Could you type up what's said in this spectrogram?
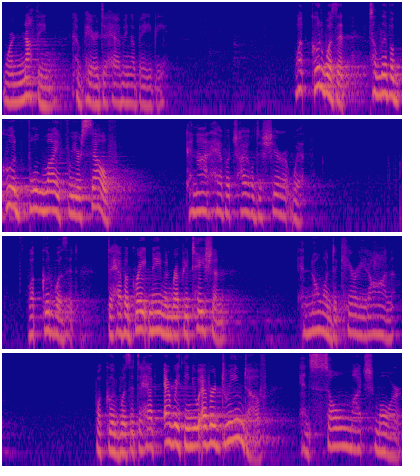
were nothing compared to having a baby. What good was it to live a good, full life for yourself and not have a child to share it with? What good was it to have a great name and reputation and no one to carry it on? What good was it to have everything you ever dreamed of and so much more?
